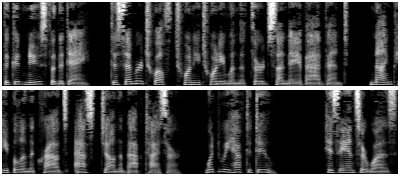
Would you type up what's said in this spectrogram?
The good news for the day, December 12, 2020, when the third Sunday of Advent, nine people in the crowds asked John the Baptizer, What do we have to do? His answer was,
